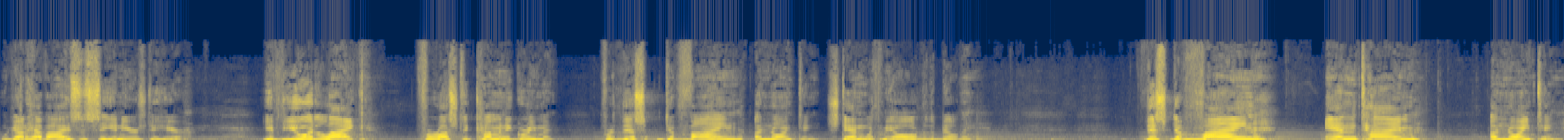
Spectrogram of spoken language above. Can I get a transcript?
we got to have eyes to see and ears to hear. If you would like for us to come in agreement for this divine anointing. Stand with me all over the building. This divine end time anointing.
